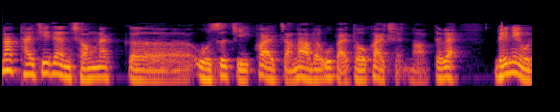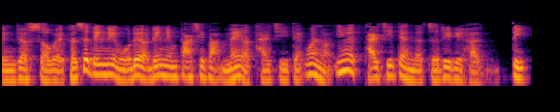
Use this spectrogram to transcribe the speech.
那台积电从那个五十几块涨到了五百多块钱啊，对不对？零零五零就收尾，可是零零五六、零零八七八没有台积电，为什么？因为台积电的折利率很低。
